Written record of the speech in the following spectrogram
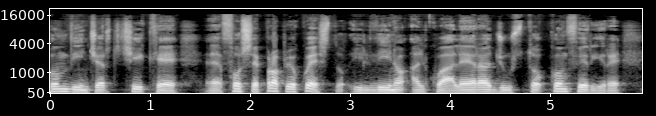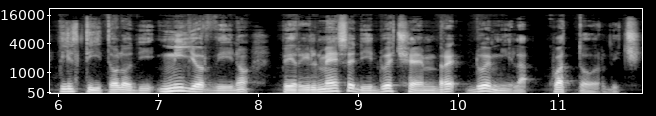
convincerci che eh, fosse proprio questo il vino al quale era giusto conferire il titolo di miglior vino per il mese di dicembre 2014.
